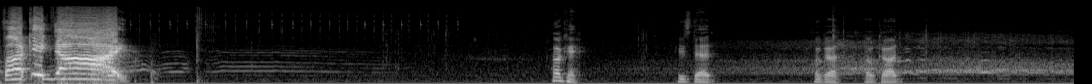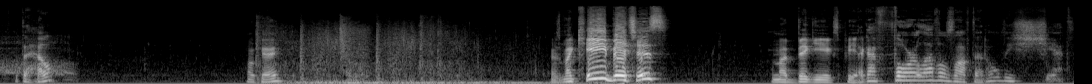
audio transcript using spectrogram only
Fucking die! Okay. He's dead. Oh god. Oh god. What the hell? Okay. There's my key, bitches! And my big EXP. I got four levels off that. Holy shit.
